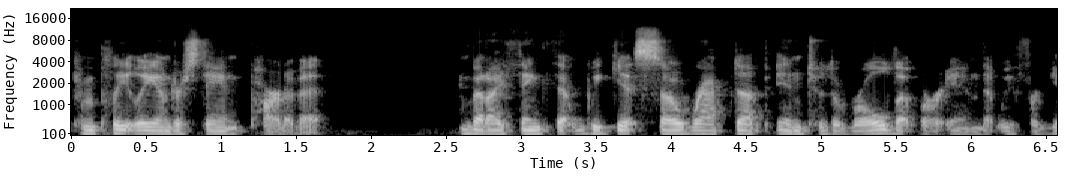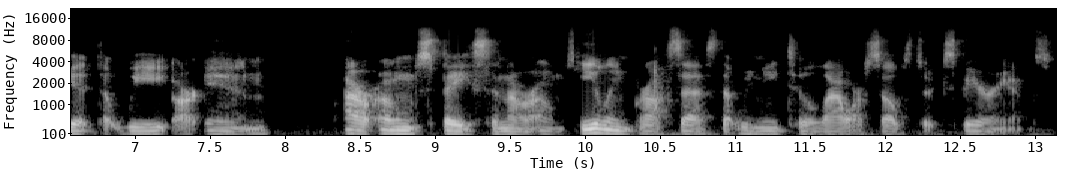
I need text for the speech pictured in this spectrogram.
completely understand part of it. But I think that we get so wrapped up into the role that we're in that we forget that we are in our own space and our own healing process that we need to allow ourselves to experience.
